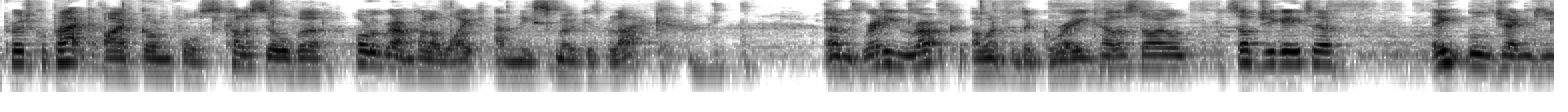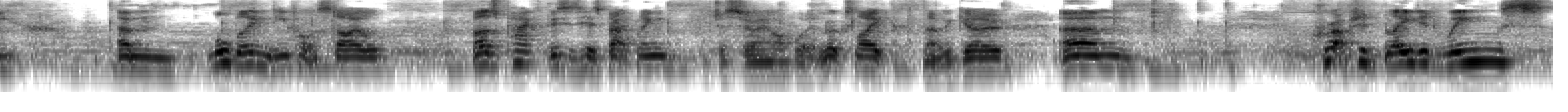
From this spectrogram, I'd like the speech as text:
Protocol pack, I've gone for color silver, hologram color white, and the smoke is black. Um, Ready Ruck, I went for the grey colour style. Subjugator, 8 Bull Janky, um, Wall default style. Buzz Pack, this is his backbling, just showing off what it looks like. There we go. Um, corrupted Bladed Wings,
